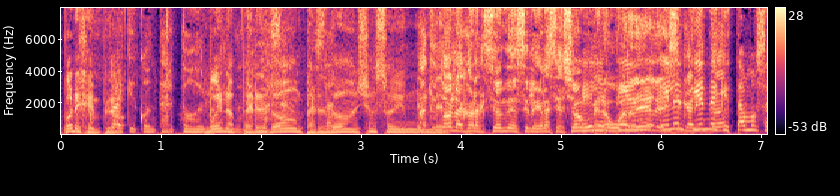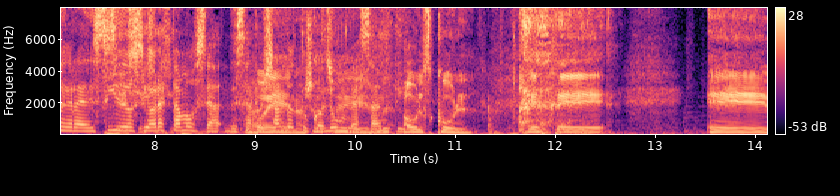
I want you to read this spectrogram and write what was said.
Por ejemplo, No hay que contar todo. lo bueno, que perdón, perdón, yo soy un... Ante todo la corrección de decirle gracias, yo Él me lo guardé, él entiende carita. que estamos agradecidos Sí, sí, y ahora sí, estamos a- desarrollando Bueno, tu columna, Santi. Old school. Este, eh,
